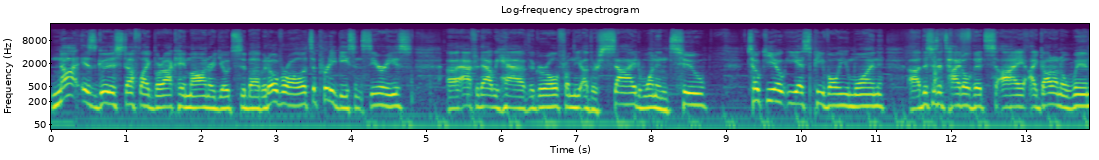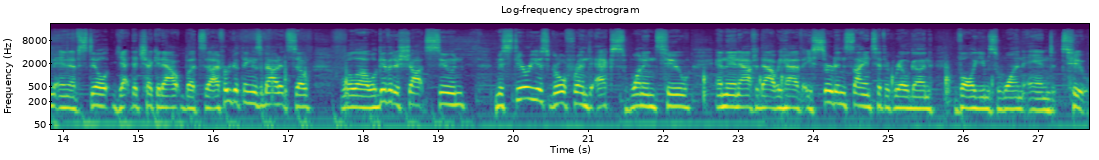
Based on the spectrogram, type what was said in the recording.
Not as good as stuff like Barakamon or Yotsuba, but overall it's a pretty decent series. Uh, after that we have The Girl from the Other Side 1 and 2. Tokyo ESP Volume 1. Uh, this is a title that I, I got on a whim and have still yet to check it out, but uh, I've heard good things about it, so we'll, uh, we'll give it a shot soon. Mysterious Girlfriend X 1 and 2, and then after that we have A Certain Scientific Railgun Volumes 1 and 2.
